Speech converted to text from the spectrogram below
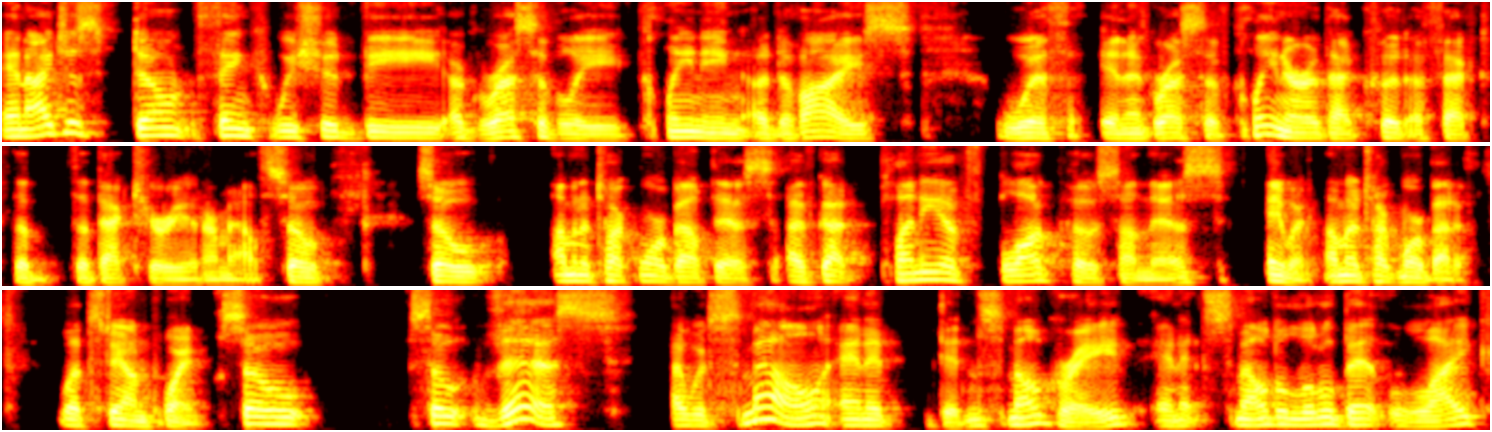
and I just don't think we should be aggressively cleaning a device with an aggressive cleaner that could affect the, the bacteria in our mouth. So, so I'm going to talk more about this. I've got plenty of blog posts on this. Anyway, I'm going to talk more about it. Let's stay on point. So, so this I would smell and it didn't smell great. And it smelled a little bit like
